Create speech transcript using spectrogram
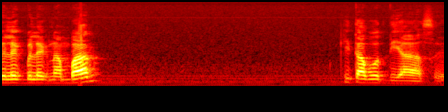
বেলেগ বেলেগ নাম্বাৰ কিতাপত দিয়া আছে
